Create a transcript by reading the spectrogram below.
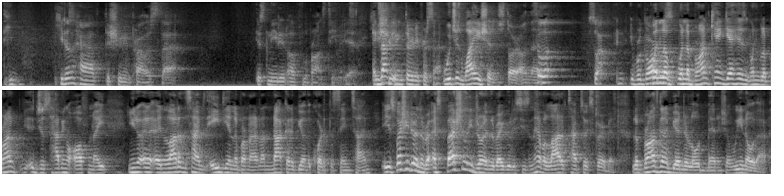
he he doesn't have the shooting prowess that is needed of LeBron's teammates. Yeah. He's Exactly. shooting thirty percent. Which is why he shouldn't start on that. So So when Le- when LeBron can't get his when LeBron is just having an off night, you know, and, and a lot of the times AD and LeBron are not going to be on the court at the same time, especially during the especially during the regular season. They have a lot of time to experiment. LeBron's going to be under load management. We know that.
